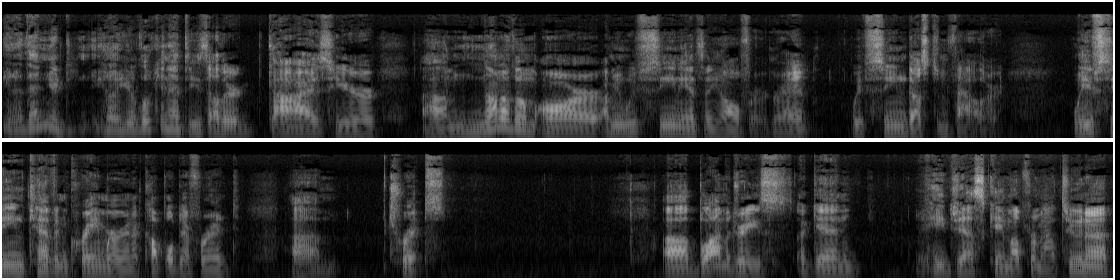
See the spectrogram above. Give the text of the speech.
You know, then you're you know you're looking at these other guys here. Um, none of them are. I mean, we've seen Anthony Alford, right? We've seen Dustin Fowler. We've seen Kevin Kramer in a couple different um, trips. Uh, Bligh Madris, again, he just came up from Altoona.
